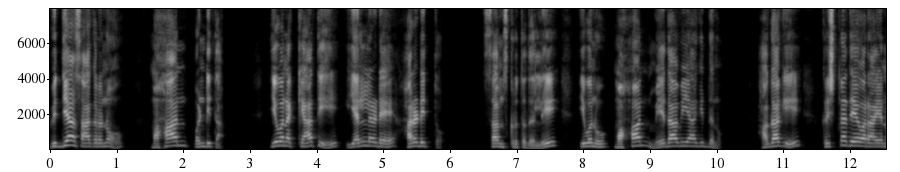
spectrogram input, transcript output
ವಿದ್ಯಾಸಾಗರನು ಮಹಾನ್ ಪಂಡಿತ, ಇವನ ಖ್ಯಾತಿ ಎಲ್ಲೆಡೆ ಹರಡಿತ್ತು. ಸಂಸ್ಕೃತದಲ್ಲಿ ಇವನು ಮಹಾನ್ ಮೇಧಾವಿಯಾಗಿದ್ದನು. ಹಾಗಾಗಿ ಕೃಷ್ಣದೇವರಾಯನ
